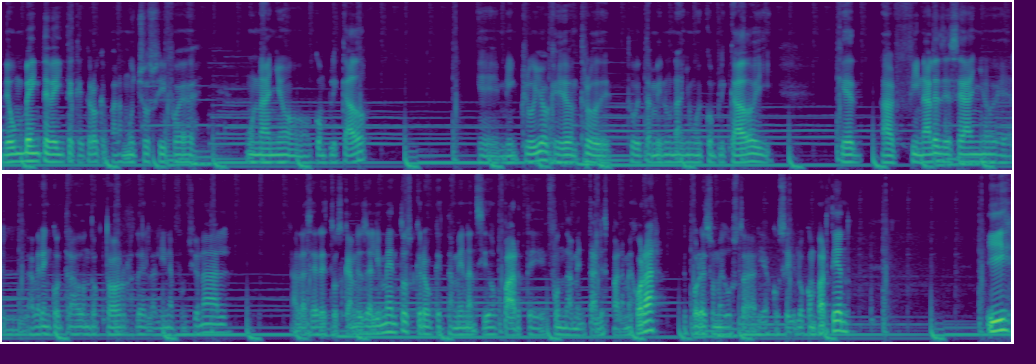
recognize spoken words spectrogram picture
de un 2020 que creo que para muchos sí fue un año complicado. Eh, me incluyo que dentro de, tuve también un año muy complicado y que a finales de ese año el haber encontrado un doctor de la línea funcional, al hacer estos cambios de alimentos, creo que también han sido parte fundamentales para mejorar. Y por eso me gustaría seguirlo compartiendo. Y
